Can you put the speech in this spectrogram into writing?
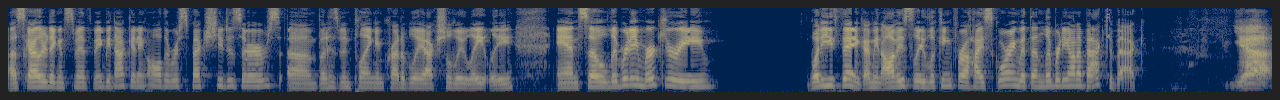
Uh, Skylar Diggins Smith maybe not getting all the respect she deserves, um, but has been playing incredibly actually lately. And so Liberty Mercury, what do you think? I mean, obviously looking for a high scoring, but then Liberty on a back-to-back. Yeah,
